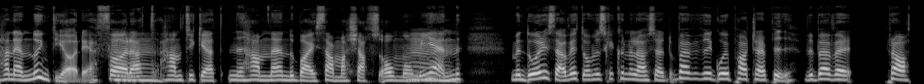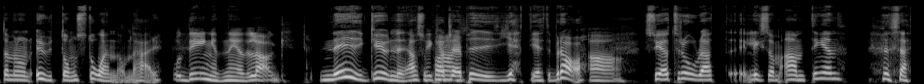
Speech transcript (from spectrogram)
han ändå inte gör det för Mm. att han tycker att ni hamnar ändå bara i samma tjafs om och om Mm. igen. Men då är det så här, vet du, om vi ska kunna lösa det då behöver vi gå i parterapi. Vi behöver prata med någon utomstående om det här. Och det är inget nederlag. Nej gud nej, alltså kan man- parterapi är jätte, jättebra. Ja. Så jag tror att liksom antingen så här,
